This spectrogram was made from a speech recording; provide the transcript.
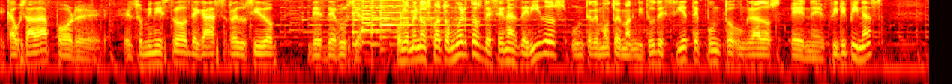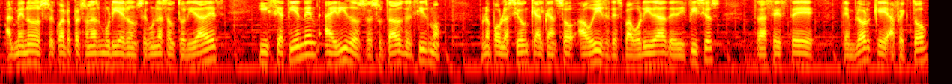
eh, causada por eh, el suministro de gas reducido desde Rusia. Por lo menos cuatro muertos, decenas de heridos, un terremoto de magnitud de 7.1 grados en eh, Filipinas. Al menos cuatro personas murieron según las autoridades y se atienden a heridos resultados del sismo. Una población que alcanzó a huir despavorida de edificios tras este temblor que afectó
